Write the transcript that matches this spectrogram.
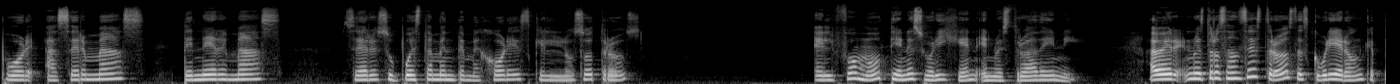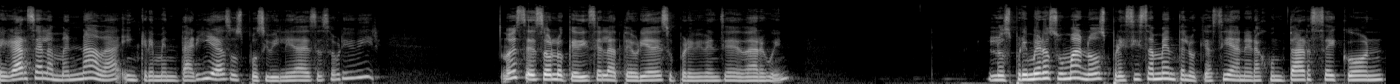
por hacer más, tener más, ser supuestamente mejores que los otros el FOMO tiene su origen en nuestro ADN. A ver, nuestros ancestros descubrieron que pegarse a la manada incrementaría sus posibilidades de sobrevivir. ¿No es eso lo que dice la teoría de supervivencia de Darwin? Los primeros humanos precisamente lo que hacían era juntarse con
